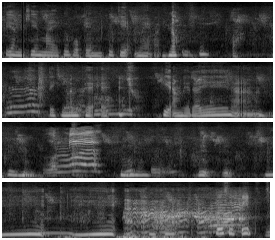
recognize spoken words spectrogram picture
เปลี่ยนขี้ใหม่คือบ่เป็นคือเกี่ยงแม่บัดนี้เนาะป่ะแต่กี้มันแผลเกี่ยงเดี๋ยวได้นะมันนี่นี่อ้าวอ้าวอ้าวอ้าวเดี๋ยวสิปิดส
